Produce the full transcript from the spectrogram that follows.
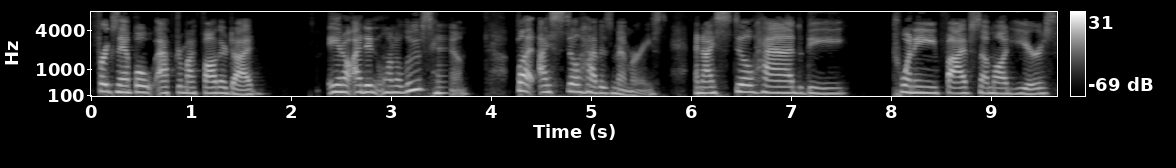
For example after my father died you know i didn't want to lose him but i still have his memories and i still had the 25 some odd years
